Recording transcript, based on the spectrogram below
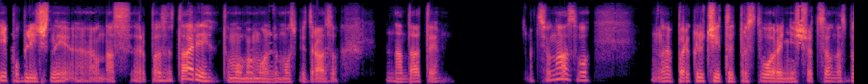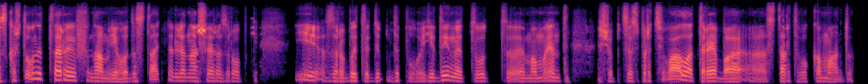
І публічний е, у нас репозитарій, тому ми можемо відразу надати цю назву, е, переключити при створенні, що це у нас безкоштовний тариф, нам його достатньо для нашої розробки, і зробити деп- деплой. Єдиний тут е, момент, щоб це спрацювало, треба стартову команду.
